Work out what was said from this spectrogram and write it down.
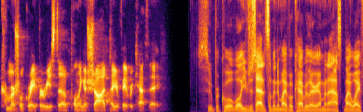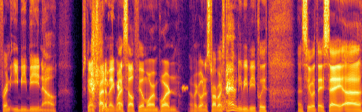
commercial grade barista pulling a shot at your favorite cafe. Super cool. Well, you've just added something to my vocabulary. I'm going to ask my wife for an EBB now. I'm just going to try to make myself feel more important. If I go into Starbucks, can I have an EBB, please? And see what they say. Uh,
